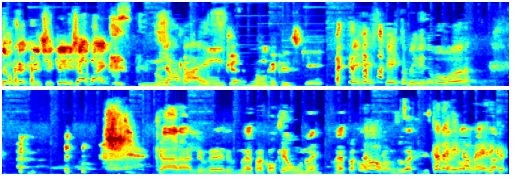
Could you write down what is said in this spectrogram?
Nunca critiquei, jamais! Nunca, Jamais. nunca, nunca critiquei. Você respeita o menino Luan. Caralho, velho. Não é pra qualquer um, né? Não é pra qualquer Não, um jogar aquele O cara é rei da América.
